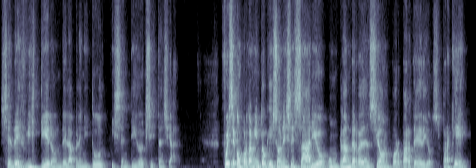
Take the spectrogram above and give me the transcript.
se desvistieron de la plenitud y sentido existencial. Fue ese comportamiento que hizo necesario un plan de redención por parte de Dios. ¿Para qué?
